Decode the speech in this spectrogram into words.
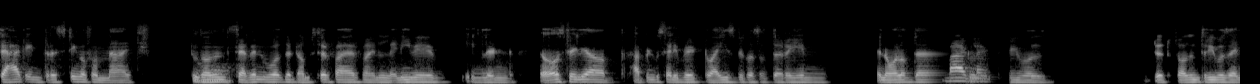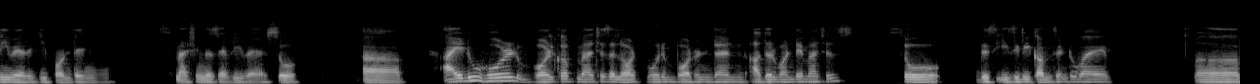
that interesting of a match. 2007 was the dumpster fire final anyway. England, Australia happened to celebrate twice because of the rain and all of that. Bad luck. It was 2003 was anyway Ricky Ponting smashing us everywhere. So uh, I do hold World Cup matches a lot more important than other one day matches. So this easily comes into my uh,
